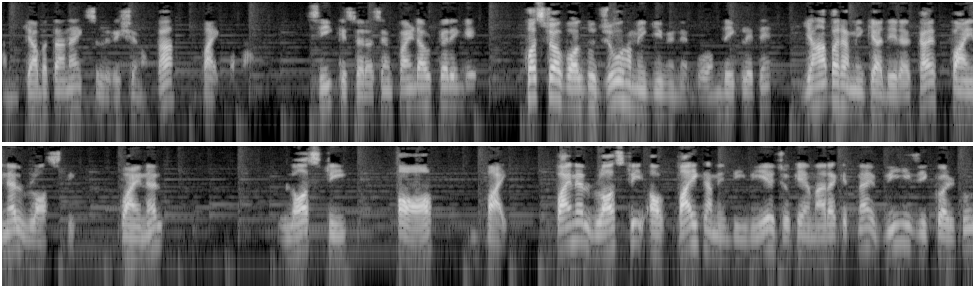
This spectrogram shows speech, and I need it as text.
हमें क्या बताना है? एक्सेलरेशन ऑफ़ द बाइक बताना सी, किस तरह से हम फाइंड आउट करेंगे। फ़र्स्ट ऑफ़ ऑल तो जो हमें गिवन है, वो हम देख लेते हैं। यहाँ पर हमें क्या दे रखा है? Final velocity final velocity of bike final velocity of bike हमें दी हुई है, जो कि हमारा कितना है? V is equal to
